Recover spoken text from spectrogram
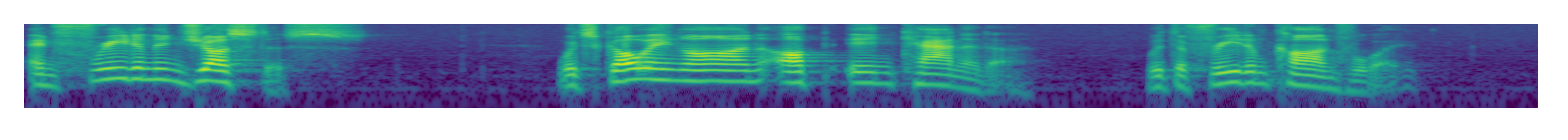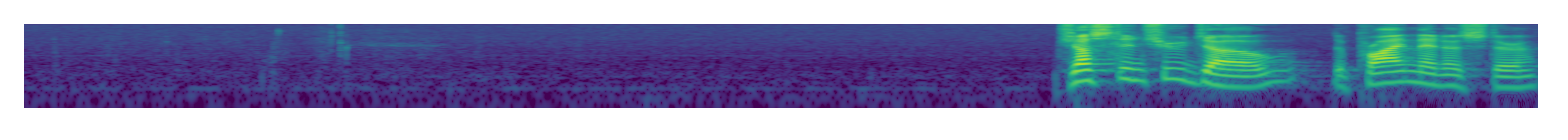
And freedom and justice what's going on up in Canada with the Freedom Convoy. Justin Trudeau, the Prime Minister,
